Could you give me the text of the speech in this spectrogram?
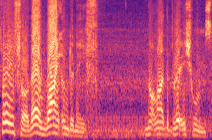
for they're white underneath, not like the British ones.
